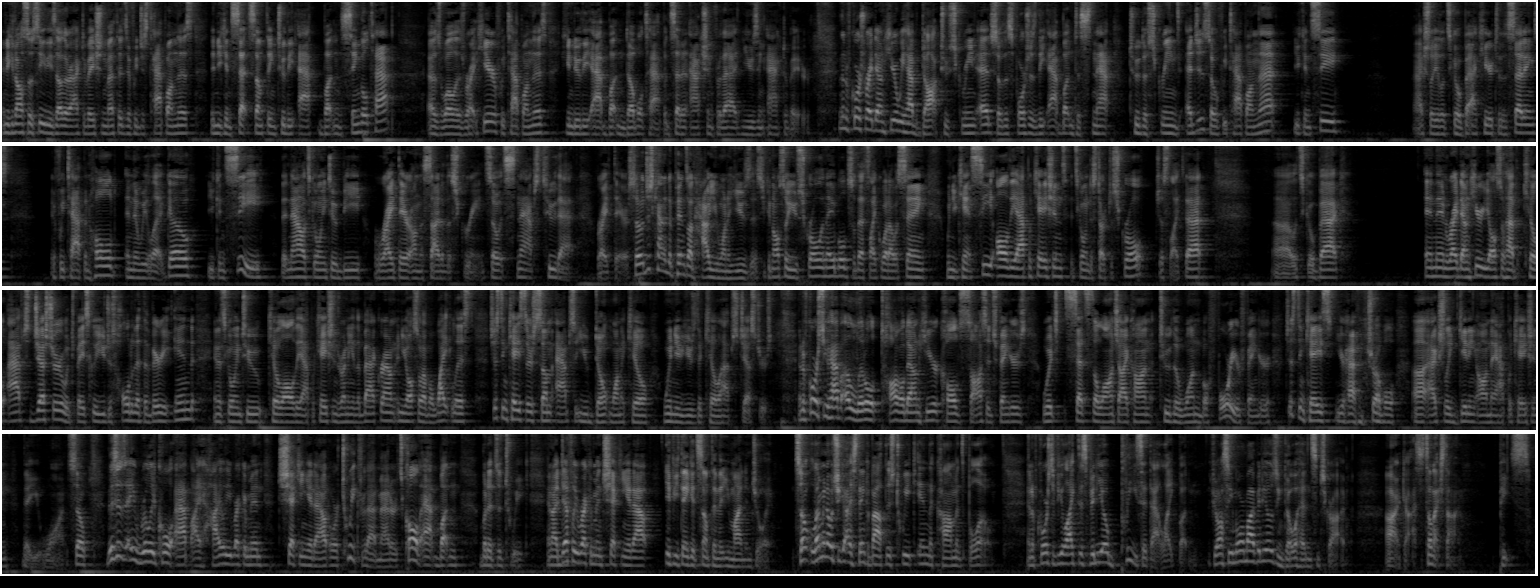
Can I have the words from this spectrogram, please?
And you can also see these other activation methods. If we just tap on this, then you can set something to the app button single tap as well as right here, if we tap on this, you can do the app button double tap and set an action for that using Activator. And then of course right down here we have dock to screen edge, so this forces the app button to snap to the screen's edges. So if we tap on that, you can see, actually let's go back here to the settings. If we tap and hold and then we let go, you can see that now it's going to be right there on the side of the screen. So it snaps to that right there. So it just kind of depends on how you want to use this. You can also use scroll enabled. So that's like what I was saying. When you can't see all the applications, it's going to start to scroll just like that. Uh, let's go back. And then right down here, you also have kill apps gesture, which basically you just hold it at the very end and it's going to kill all the applications running in the background. And you also have a whitelist just in case there's some apps that you don't want to kill when you use the kill apps gestures. And of course, you have a little toggle down here called sausage fingers, which sets the launch icon to the one before your finger, just in case you're having trouble uh, actually getting on the application that you want. So this is a really cool app. I highly recommend checking it out, or tweak for that matter. It's called AppButton, but it's a tweak. And I definitely recommend checking it out if you think it's something that you might enjoy. So let me know what you guys think about this tweak in the comments below. And of course, if you like this video, please hit that like button. If you want to see more of my videos, then go ahead and subscribe. All right, guys. Until next time. Peace.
